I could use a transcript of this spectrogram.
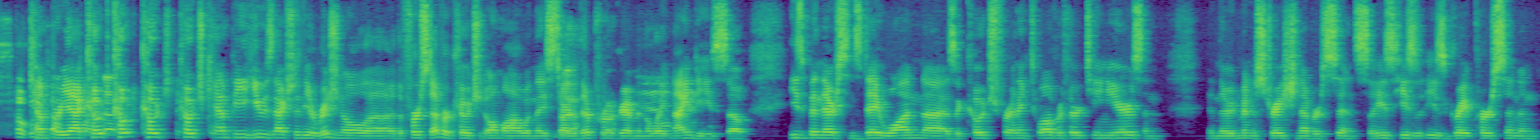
So Kemper, yeah, coach, coach, coach, coach Kempy. He was actually the original, uh, the first ever coach at Omaha when they started yeah. their program in the late '90s. So he's been there since day one uh, as a coach for I think 12 or 13 years, and in their administration ever since. So he's he's he's a great person and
